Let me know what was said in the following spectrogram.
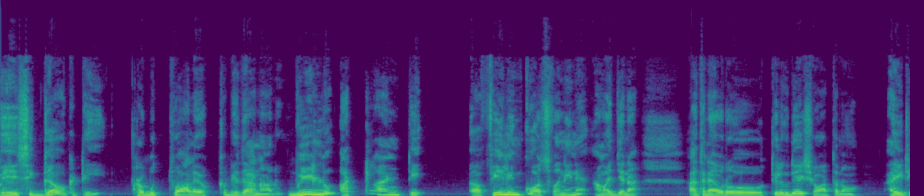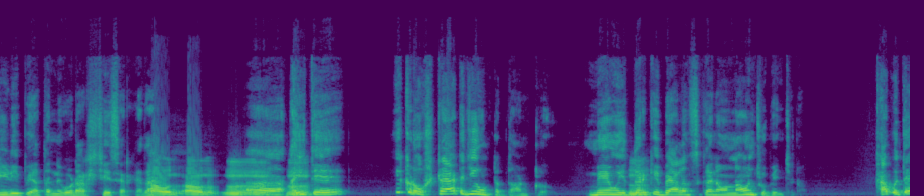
బేసిక్గా ఒకటి ప్రభుత్వాల యొక్క విధానాలు. వీళ్ళు అట్లాంటి ఫీలింగ్ కోసమని ఆ మధ్యన అతను ఎవరో తెలుగుదేశం అతను ఐటీడీపీ అతన్ని కూడా అరెస్ట్ చేశారు కదా. అవును అవును. అయితే ఇక్కడ ఒక స్ట్రాటజీ ఉంటుంది దాంట్లో. మేము ఇద్దరికి బ్యాలెన్స్ గానే ఉన్నామని చూపించడం. కాకపోతే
